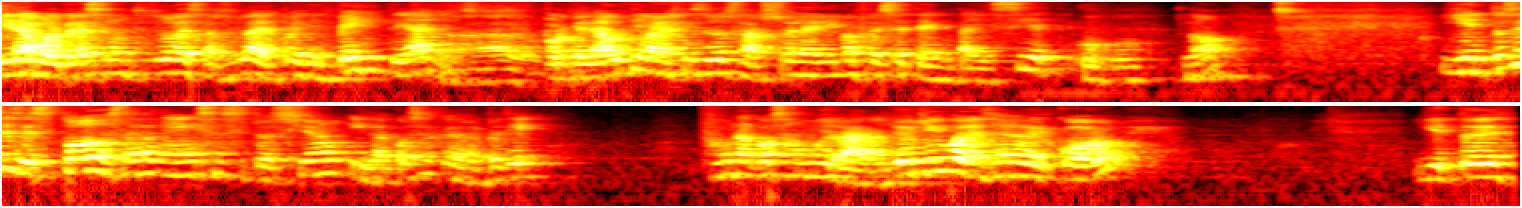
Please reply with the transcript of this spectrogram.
y era volver a hacer un título de zarzuela después de 20 años. Claro. Porque la última vez que hizo zarzuela en Lima fue 77. Ujú. ¿no? Y entonces es- todos estaban en esa situación y la cosa que de repente fue una cosa muy rara. Yo llego al ensayo del coro y entonces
